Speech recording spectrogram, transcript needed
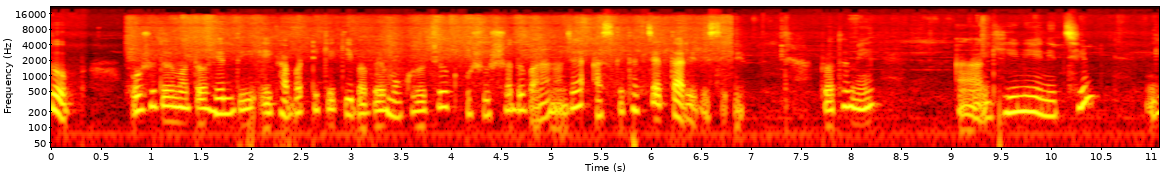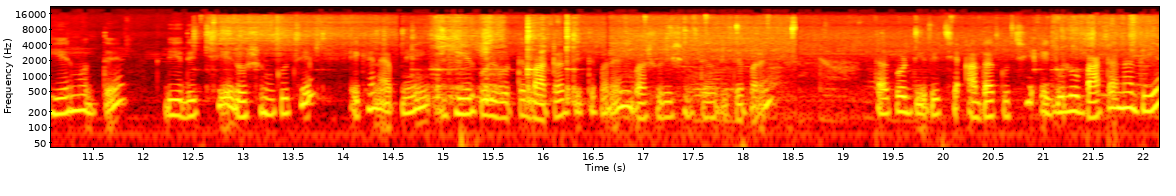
স্যুপ ওষুধের মতো হেলদি এই খাবারটিকে কীভাবে মুখরোচক ও সুস্বাদু বানানো যায়, আজকে থাকছে তারই রেসিপি প্রথমে ঘি নিয়ে নিচ্ছি। ঘিয়ের মধ্যে দিয়ে দিচ্ছি রসুন কুচি। এখানে আপনি ঘিয়ের পরিবর্তে বাটার দিতে পারেন বা সরিষার তেল দিতে পারেন। তারপর দিয়ে দিচ্ছি আদা কুচি। এগুলো বাটা না দিয়ে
